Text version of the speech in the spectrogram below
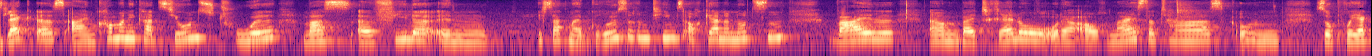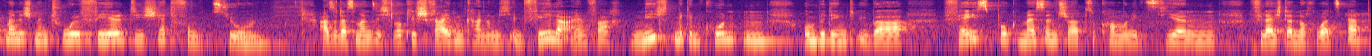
Slack ist ein Kommunikationstool, was äh, viele in ich sag mal, größeren Teams auch gerne nutzen, weil ähm, bei Trello oder auch Meistertask und so Projektmanagement-Tool fehlt die Chat-Funktion. Also, dass man sich wirklich schreiben kann. Und ich empfehle einfach, nicht mit dem Kunden unbedingt über Facebook Messenger zu kommunizieren, vielleicht dann noch WhatsApp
